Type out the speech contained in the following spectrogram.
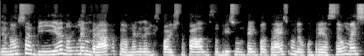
eu não sabia, não lembrava, pelo menos a gente pode ter falado sobre isso um tempo atrás, quando eu comprei ação, mas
